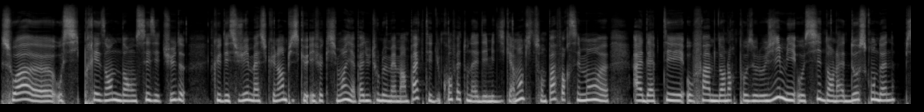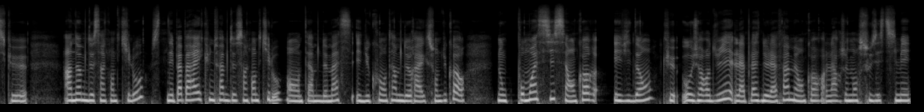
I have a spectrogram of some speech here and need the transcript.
soient aussi présentes dans ces études que des sujets masculins, puisque effectivement, il n'y a pas du tout le même impact. Et du coup, en fait, on a des médicaments qui ne sont pas forcément euh, adaptés aux femmes dans leur posologie, mais aussi dans la dose qu'on donne, puisque un homme de 50 kg, ce n'est pas pareil qu'une femme de 50 kg en termes de masse et du coup en termes de réaction du corps. Donc pour moi, si c'est encore évident qu'aujourd'hui, la place de la femme est encore largement sous-estimée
